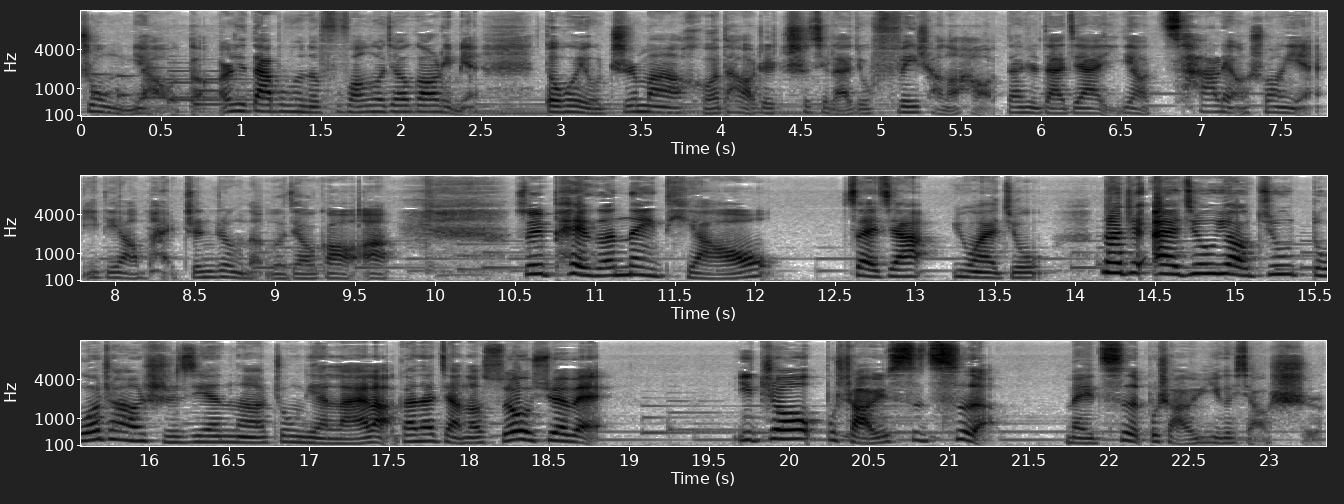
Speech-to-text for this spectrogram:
重要的。而且大部分的复方阿胶糕里面都会有芝麻、核桃，这吃起来就非常的好。但是大家一定要擦亮双眼，一定要买真正的阿胶糕啊！所以配合内调，在家用艾灸。那这艾灸要灸多长时间呢？重点来了，刚才讲到所有穴位，一周不少于四次，每次不少于一个小时。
